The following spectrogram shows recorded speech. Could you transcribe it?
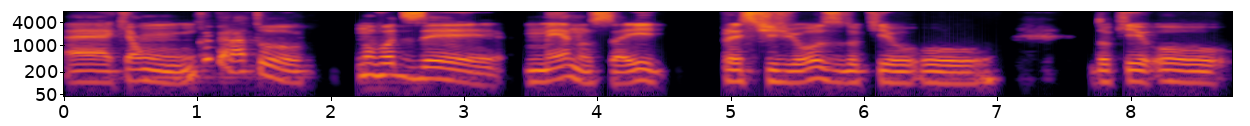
é, que é um, um campeonato, não vou dizer menos aí prestigioso do que o, o do que o,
